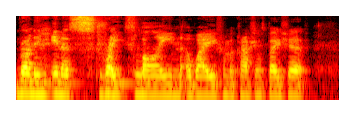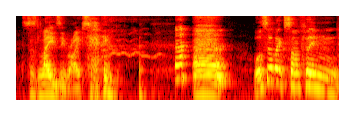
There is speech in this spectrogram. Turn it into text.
running in a straight line away from a crashing spaceship. This is lazy writing. uh, also, like something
